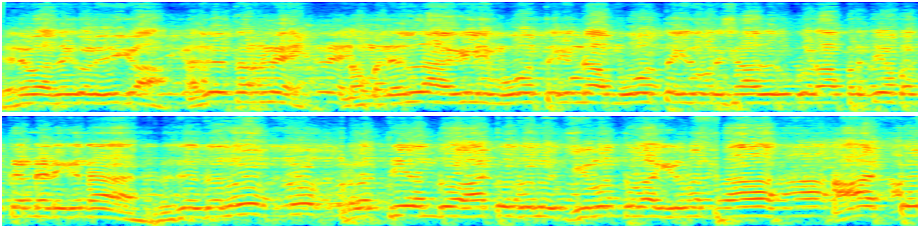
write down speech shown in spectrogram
ಧನ್ಯವಾದಗಳು ಈಗ. ಅದೇ ತರನೇ ನಮ್ಮನ್ನೆಲ್ಲ ಆಗಲಿ ಮೂವತ್ತರಿಂದ ಮೂವತ್ತೈದು ವರ್ಷ ಆದರೂ ಕೂಡ ಪ್ರತಿಯೊಬ್ಬ ಕನ್ನಡಿಗನ ಹೃದಯದಲ್ಲೂ, ಪ್ರತಿಯೊಂದು ಆಟೋದಲ್ಲೂ ಜೀವಂತವಾಗಿರುವಂತಹ ಆಟೋ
